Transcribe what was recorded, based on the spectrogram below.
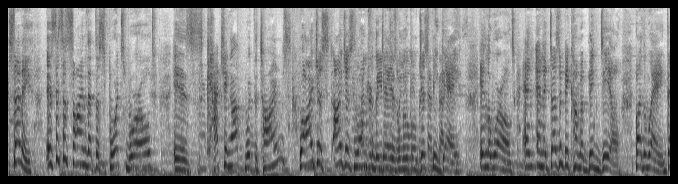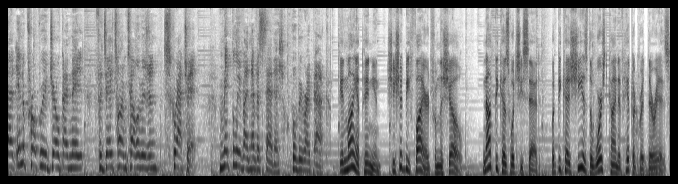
Sp- Sonny, is this a sign that the sports world is catching up with the times? Well, I just I just long for the days when you can just be gay in the world and, and it doesn't become a big deal. By the way, that inappropriate joke I made for daytime television, scratch it. Make believe I never said it. We'll be right back. In my opinion, she should be fired from the show. Not because what she said, but because she is the worst kind of hypocrite there is.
